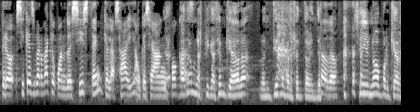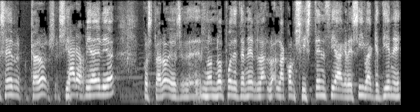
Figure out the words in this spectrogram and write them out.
Pero sí que es verdad que cuando existen, que las hay, aunque sean Ya, pocas. dar una explicación que ahora lo entiende perfectamente. Todo. Sí, no, porque al ser, claro, si Claro. es por vía aérea, pues claro, es, eh, no, no puede tener la, la- la consistencia agresiva que tiene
